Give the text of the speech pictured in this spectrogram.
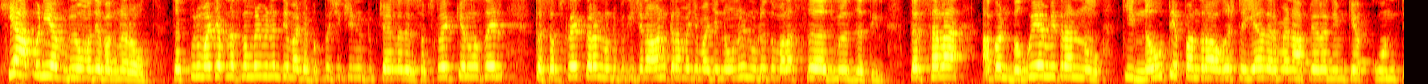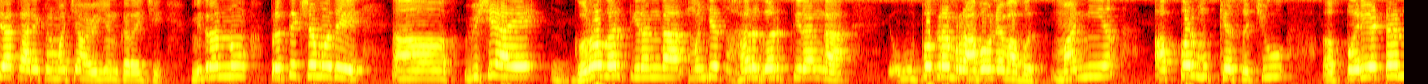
हे आपण या व्हिडिओमध्ये बघणार आहोत. तत्पूर्वी माझी आपणास नंबर विनंती माझ्या फक्त शिक्षण यूट्यूब चॅनलला जर सबस्क्राईब केलं नसेल तर सबस्क्राईब करा नोटिफिकेशन ऑन करा म्हणजे माझे नवनवीन व्हिडिओ तुम्हाला सहज मिळत जातील. तर चला आपण बघूया मित्रांनो की नऊ ते पंधरा ऑगस्ट या दरम्यान आपल्याला नेमक्या कोणत्या कार्यक्रमाचे आयोजन करायचे. मित्रांनो प्रत्यक्षामध्ये विषय आहे घरोघर तिरंगा म्हणजेच हर घर तिरंगा. उपक्रम राबवण्याबाबत माननीय अपर मुख्य सचिव पर्यटन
